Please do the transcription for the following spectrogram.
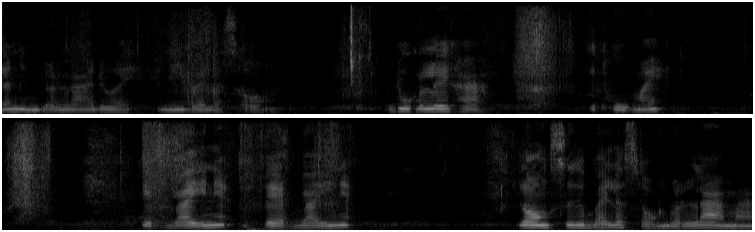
ละหนึ่งดอลลาร์ด้วย อันนี้ใบละสอง ดูกันเลยค่ะ จะถูกไหมเจ็ดใบเนี่ยแปดใบเนี่ย ลองซื้อใบละสองดอลลาร์มา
